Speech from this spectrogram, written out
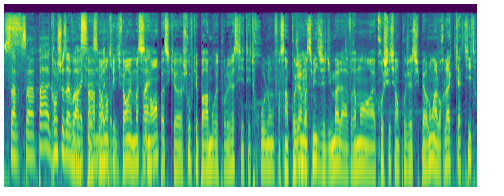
Ça, ça a pas grand chose à voir Ouais, avec c'est Par c'est amour. vraiment et un truc différent. Et moi, c'est Ouais. marrant parce que je trouve que Par amour et pour le geste, il était trop long. Enfin, c'est un projet, Mhm. moi, Smith, j'ai du mal à vraiment accrocher sur un projet super long. Alors là, quatre titres,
